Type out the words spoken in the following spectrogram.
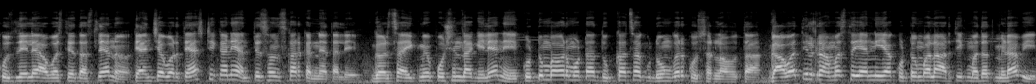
कुजलेल्या अवस्थेत असल्यानं त्यांच्यावर त्याच ठिकाणी अंत्यसंस्कार करण्यात आले. घरचा एकमेव पोशिंदा गेल्याने कुटुंबावर मोठा दुःखाचा डोंगर कोसरला होता. गावातील ग्रामस्थ यांनी या कुटुंबाला आर्थिक मदत मिळावी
